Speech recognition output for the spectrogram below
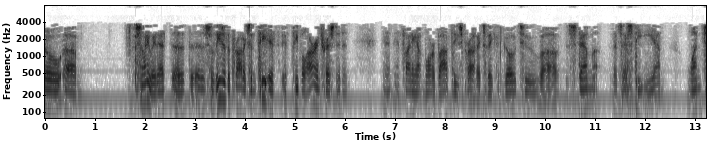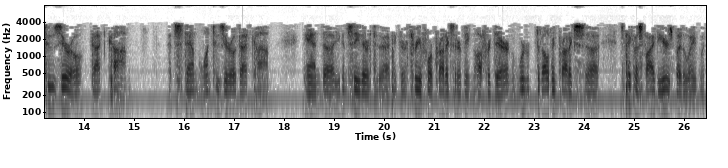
So, um, so anyway, that uh, the, so these are the products, and p- if if people are interested in, in in finding out more about these products, they can go to uh, STEM. That's S T E M one two zero dot com. That's stem120.com. and uh, you can see there. I think there are three or four products that are being offered there, and we're developing products. Uh, it's taken us five years, by the way, with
